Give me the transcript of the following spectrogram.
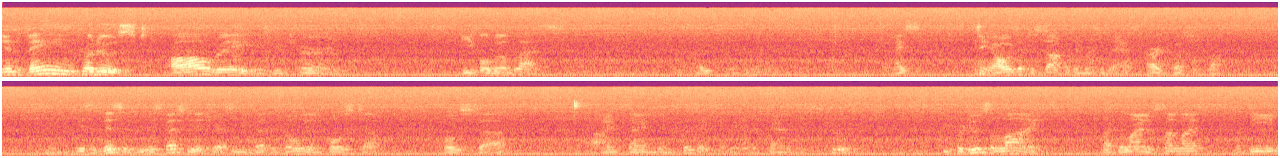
In vain produced, all rays return. Evil will bless. Nice. You always have to stop with Emerson to ask hard questions about. This is, this is especially interesting because it's only in post uh, post uh, Einsteinian physics that we understand that this is true. You produce a line, like the line of sunlight, a beam.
